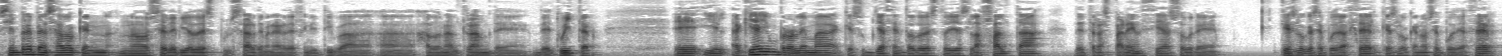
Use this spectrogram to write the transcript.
siempre he pensado que no, se debió de expulsar de manera definitiva a, Donald Trump de, Twitter. Eh, y aquí hay un problema que subyace en todo esto y es la falta de transparencia sobre qué es lo que se puede hacer, qué es lo que no se puede hacer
